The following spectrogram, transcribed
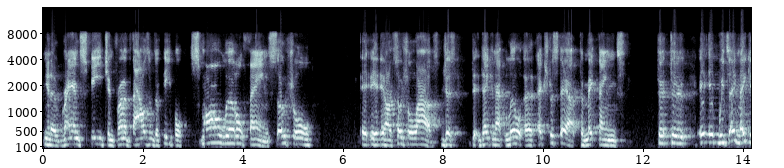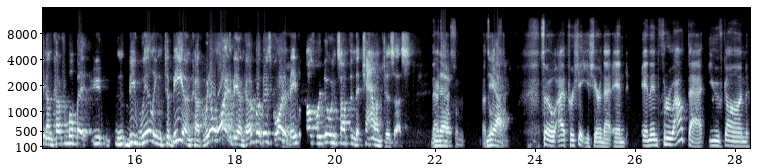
you know, grand speech in front of thousands of people, small little things, social in our social lives, just taking that little uh, extra step to make things to, to it, it, we say make it uncomfortable, but you, be willing to be uncomfortable. We don't want it to be uncomfortable, but it's going to be because we're doing something that challenges us. That's you know? awesome. That's yeah. Awesome. So I appreciate you sharing that. And and then throughout that, you've gone.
